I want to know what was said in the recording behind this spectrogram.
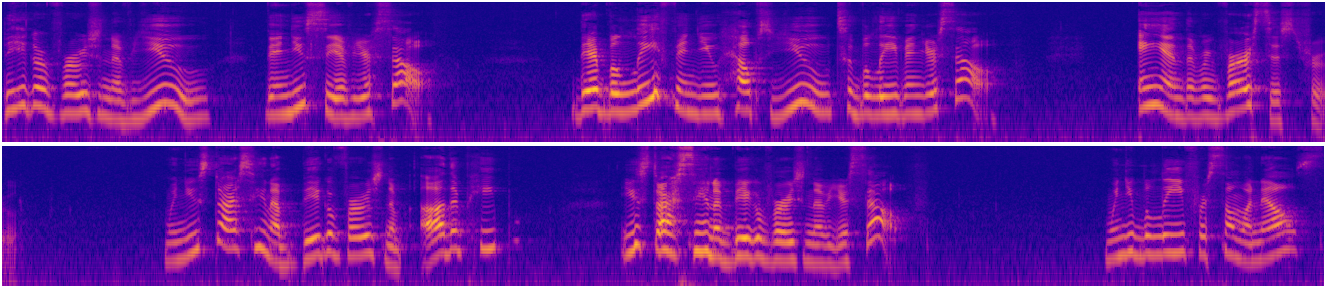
bigger version of you than you see of yourself. Their belief in you helps you to believe in yourself. And the reverse is true. When you start seeing a bigger version of other people, you start seeing a bigger version of yourself. When you believe for someone else,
